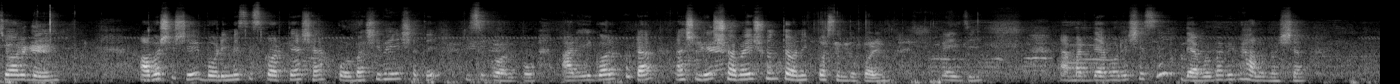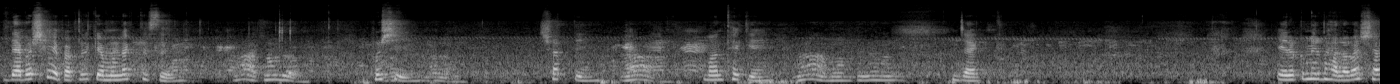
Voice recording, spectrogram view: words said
চলবে। অবশেষে বডি মেসেজ করতে আসা প্রবাসী ভাইয়ের সাথে কিছু গল্প। আর এই গল্পটা আসলে সবাই শুনতে অনেক পছন্দ করেন। এই যে আমার দেবর এসেছে দেবর ভাবির ভালোবাসা। দেবর সাহেব আপনার কেমন লাগতেছে? হ্যাঁ খুশি? সত্যি? হ্যাঁ। মন থেকে? হ্যাঁ যাক। এরকমের ভালোবাসা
